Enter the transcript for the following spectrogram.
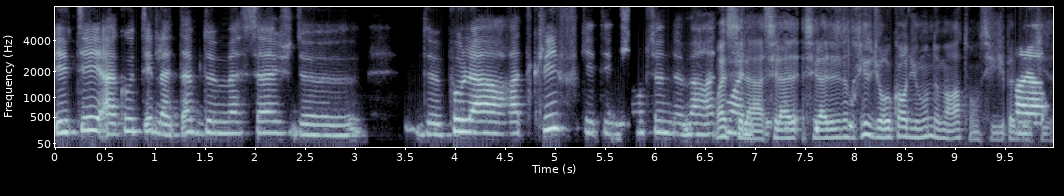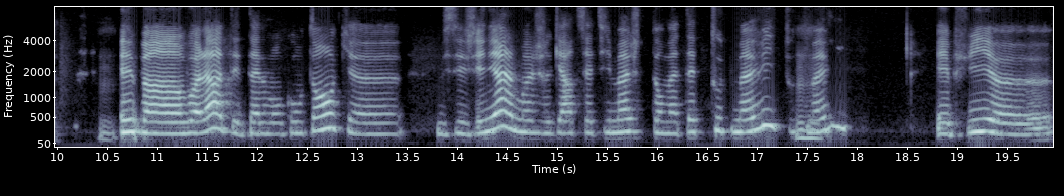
été à côté de la table de massage de de Paula Radcliffe, qui était une championne de marathon. Ouais, c'est la, c'est la, détentrice du record du monde de marathon, si j'ai pas de bêtises. Hmm. Et eh ben voilà, tu es tellement content que mais c'est génial. Moi, je garde cette image dans ma tête toute ma vie, toute mhm. ma vie. Et puis, euh,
